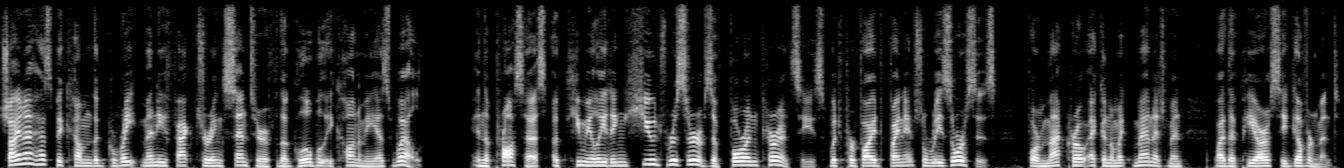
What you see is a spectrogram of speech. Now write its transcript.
China has become the great manufacturing center for the global economy as well, in the process accumulating huge reserves of foreign currencies which provide financial resources for macroeconomic management by the PRC government.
